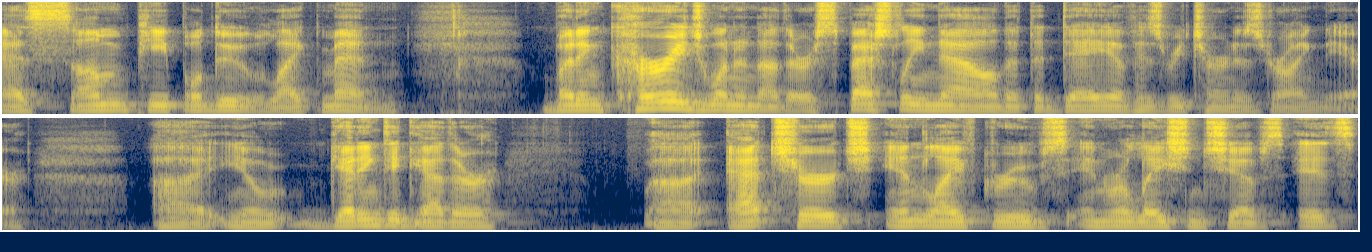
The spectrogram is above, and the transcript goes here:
as some people do like men but encourage one another especially now that the day of his return is drawing near. Uh, you know getting together uh, at church in life groups in relationships is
